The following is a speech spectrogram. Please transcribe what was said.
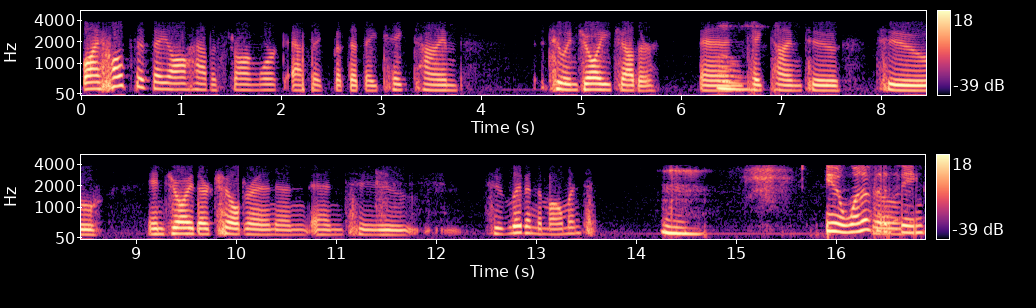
Well, I hope that they all have a strong work ethic, but that they take time to enjoy each other and mm. take time to to enjoy their children and and to to live in the moment. Mm. You know, one of so, the things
